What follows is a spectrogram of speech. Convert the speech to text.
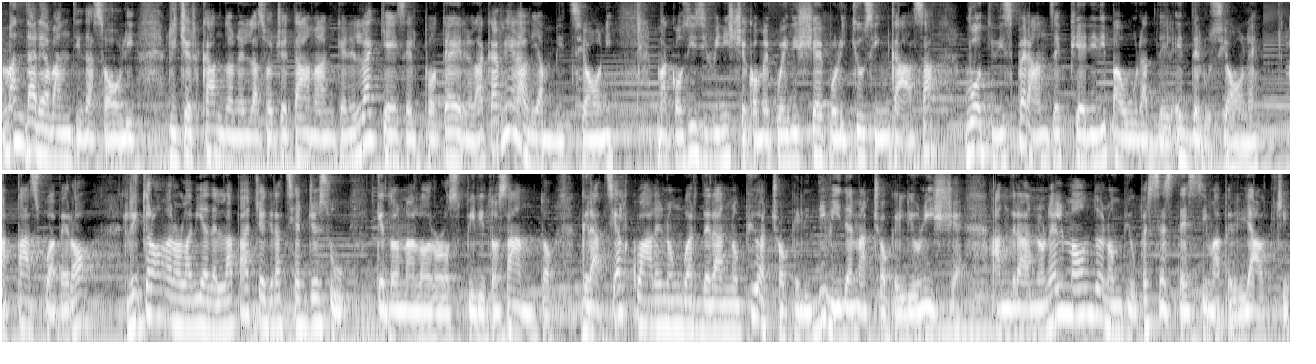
ma andare avanti da soli, ricercando nella società ma anche nella Chiesa il potere, la carriera, le ambizioni. Ma così si finisce come quei discepoli chiusi in casa, vuoti di speranza e pieni di paura e delusione. A Pasqua però ritrovano la via della pace grazie a Gesù, che dona loro lo Spirito Santo, grazie al quale non guarderanno più a ciò che li divide ma a ciò che li unisce. Andranno nel mondo non più per se stessi ma per gli altri.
